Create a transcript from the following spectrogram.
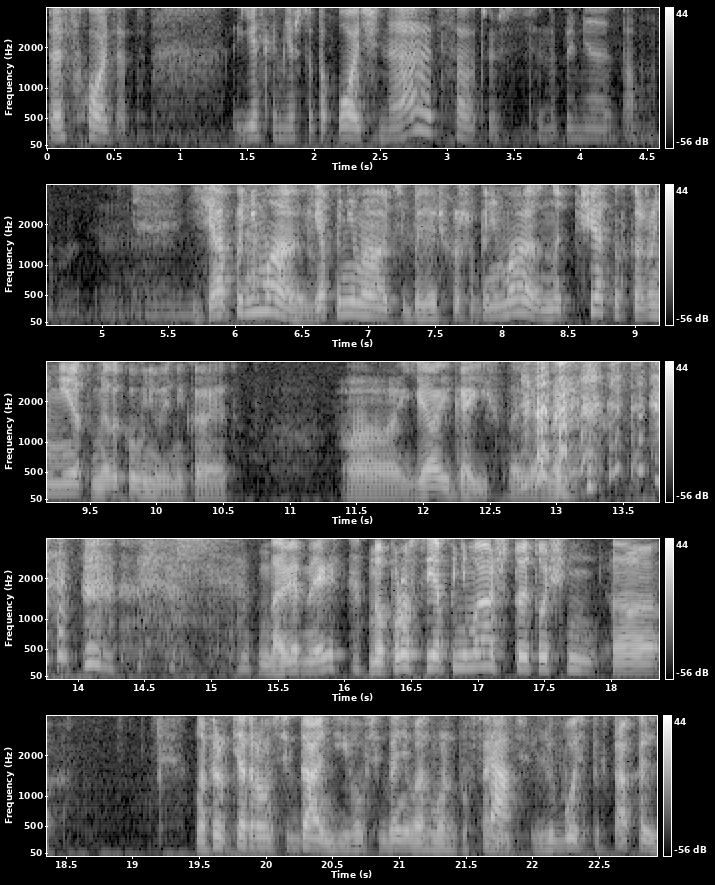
происходит. Если мне что-то очень нравится, то есть, например, там, я да. понимаю, я понимаю тебя, я очень хорошо понимаю, но честно скажу, нет, у меня такого не возникает. А, я эгоист, наверное. Наверное, есть. Но просто я понимаю, что это очень... Э, ну, во-первых, театр, он всегда, его всегда невозможно повторить. Да. Любой спектакль,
